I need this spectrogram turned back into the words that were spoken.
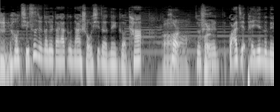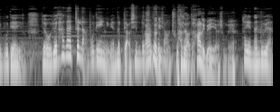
嗯然后其次应该就是大家更加熟悉的那个他。啊赫尔就是寡姐配音的那部电影，对我觉得他在这两部电影里面的表现都是非常出他在挑的。他里边演什么呀？他演男主演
